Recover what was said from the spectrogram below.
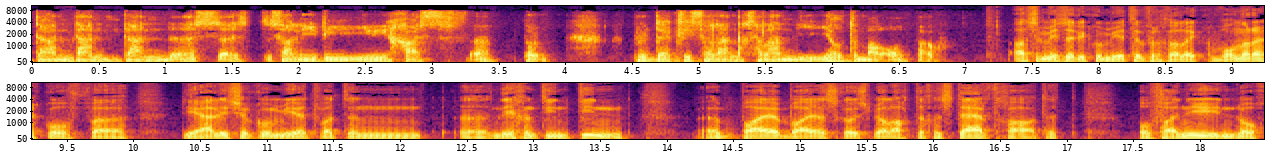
dan dan dan is, is sal hierdie hierdie gas uh, produksie sal dan sal dan heeltemal ophou. As jy met die komete vergelyk, wonder ek of uh, die Halleyse komeet wat in uh, 1910 'n uh, baie baie skouspelagtige stert gehad het of hy nie nog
